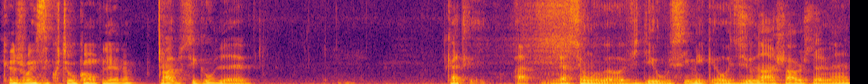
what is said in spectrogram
que je vais les écouter au complet, là. Ouais, puis c'est cool. euh, quand, ah, version euh, vidéo aussi, mais audio dans le char, justement.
